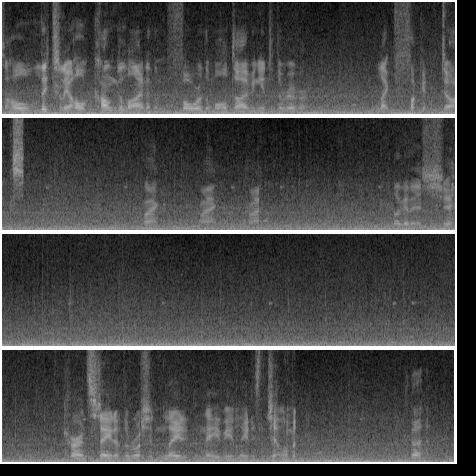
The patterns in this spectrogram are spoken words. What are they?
It's a whole, literally a whole conga line of them, four of them all diving into the river. Like fucking ducks. Quack, quack, quack. Look at this shit. Current state of the Russian Navy, ladies and gentlemen.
